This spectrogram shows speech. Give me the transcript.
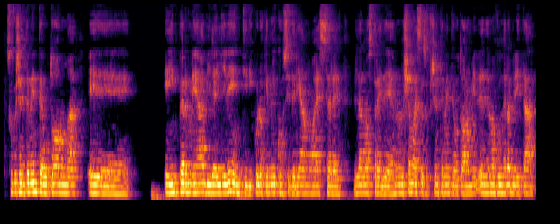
sufficientemente autonoma e, e, impermeabile agli eventi di quello che noi consideriamo essere la nostra idea. Non riusciamo a essere sufficientemente autonomi ed è una vulnerabilità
